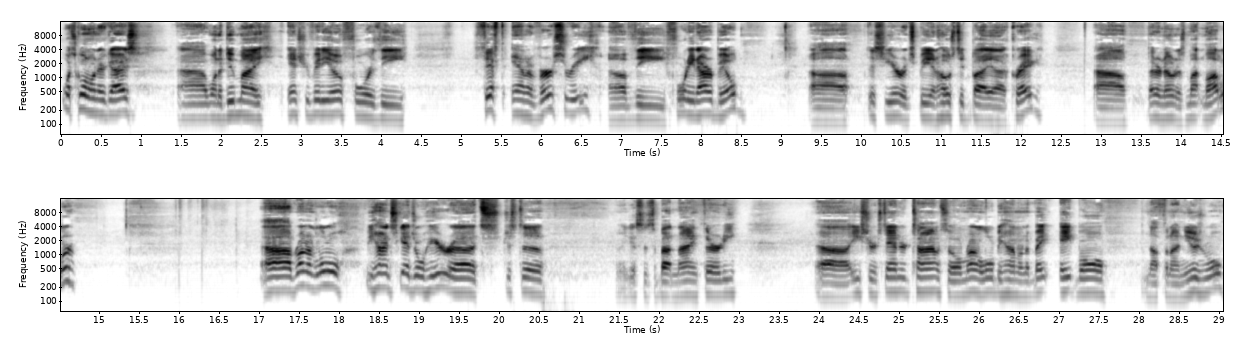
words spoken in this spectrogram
What's going on there, guys? Uh, I want to do my entry video for the fifth anniversary of the 48 hour build. Uh, this year it's being hosted by uh, Craig, uh, better known as Mutt Modeler. Uh, running a little behind schedule here. Uh, it's just a, I guess it's about 9:30 uh, Eastern Standard Time, so I'm running a little behind on the eight ball. Nothing unusual.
